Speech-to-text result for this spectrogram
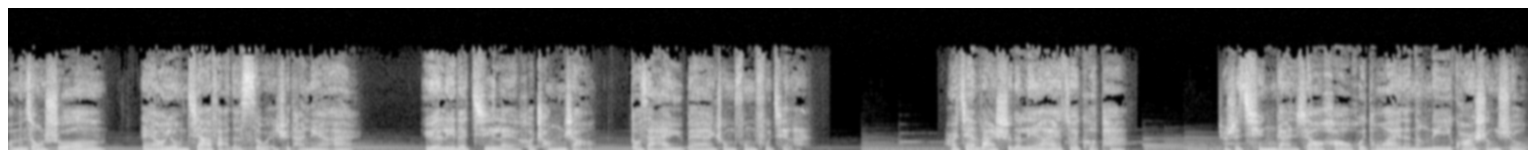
我们总说，人要用加法的思维去谈恋爱，阅历的积累和成长都在爱与被爱中丰富起来。而减法式的恋爱最可怕，就是情感消耗会同爱的能力一块生锈，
